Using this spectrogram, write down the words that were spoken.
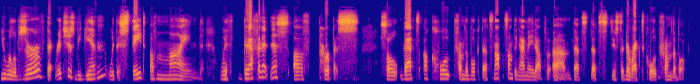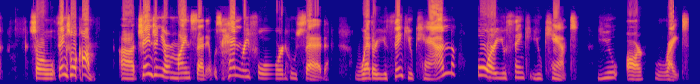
you will observe that riches begin with a state of mind, with definiteness of purpose. So that's a quote from the book. That's not something I made up. Um, that's that's just a direct quote from the book. So things will come. Uh, changing your mindset. It was Henry Ford who said, "Whether you think you can or you think you can't, you are right."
